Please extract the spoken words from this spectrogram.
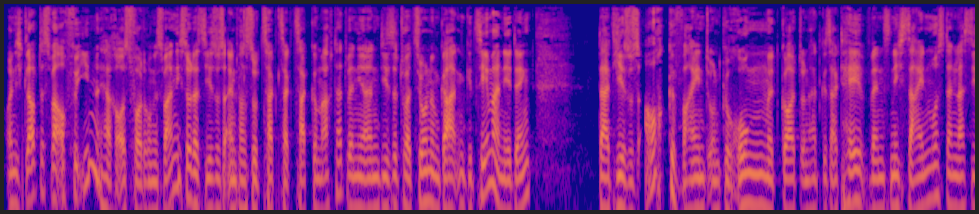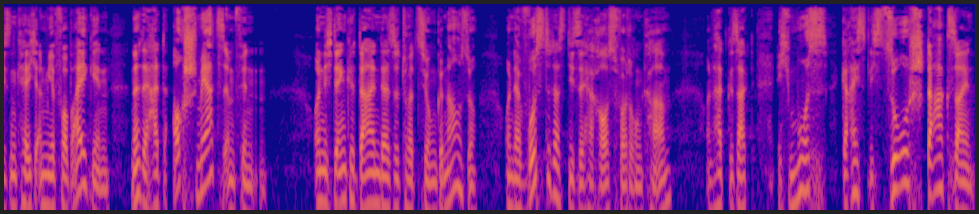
und ich glaube, das war auch für ihn eine Herausforderung. Es war nicht so, dass Jesus einfach so zack, zack, zack gemacht hat. Wenn ihr an die Situation im Garten Gethsemane denkt, da hat Jesus auch geweint und gerungen mit Gott und hat gesagt, hey, wenn es nicht sein muss, dann lass diesen Kelch an mir vorbeigehen. Ne, der hat auch Schmerzempfinden. Und ich denke da in der Situation genauso. Und er wusste, dass diese Herausforderung kam und hat gesagt, ich muss geistlich so stark sein.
